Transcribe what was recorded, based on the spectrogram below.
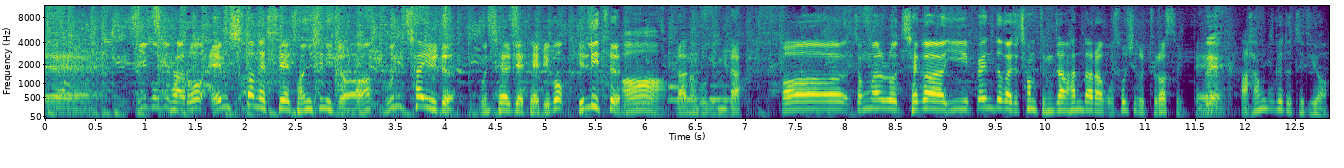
예. 이 곡이 바로 the MAX의 전신이죠. 문차일드. 문차일드의 데뷔곡 Delete. 아, 라는 곡입니다. 어, 정말로 제가 이 밴드가 이제 처음 등장한다라고 소식을 들었을 때, 네. 아, 한국에도 드디어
